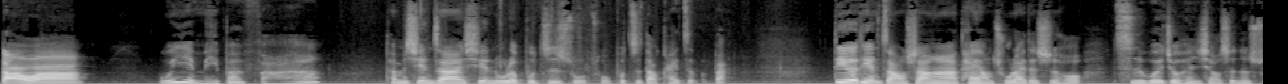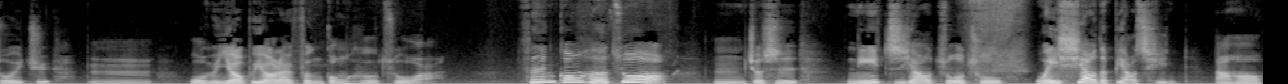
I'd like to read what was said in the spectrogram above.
到啊。我也没办法啊。他们现在陷入了不知所措，不知道该怎么办。第二天早上啊，太阳出来的时候，刺猬就很小声的说一句：“嗯，我们要不要来分工合作啊？”分工合作，嗯，就是你只要做出微笑的表情，然后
